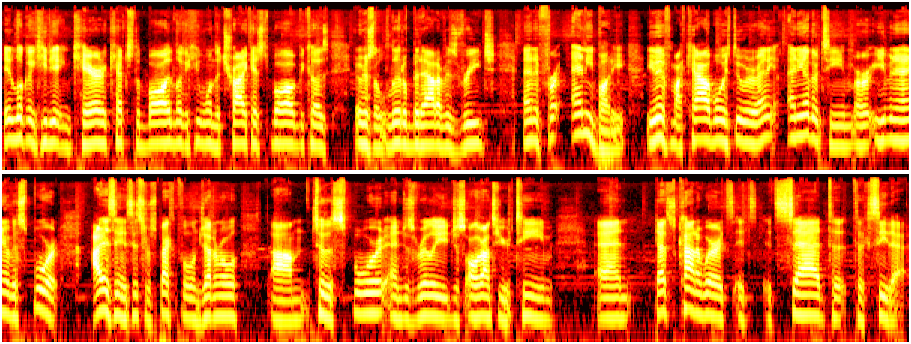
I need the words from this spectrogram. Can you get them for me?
It looked like he didn't care to catch the ball. It looked like he wanted to try to catch the ball because it was just a little bit out of his reach. And for anybody, even if my Cowboys do it or any any other team or even any other sport, I just think it's disrespectful in general um, to the sport and just really just all around to your team. And that's kind of where it's it's it's sad to, to see that.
